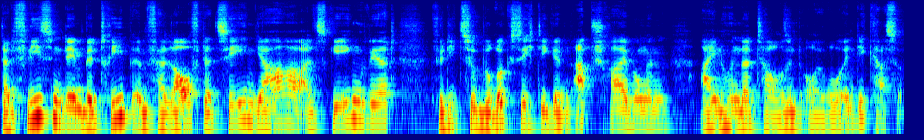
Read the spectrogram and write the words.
Dann fließen dem Betrieb im Verlauf der zehn Jahre als Gegenwert für die zu berücksichtigen Abschreibungen 100.000 Euro in die Kasse.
